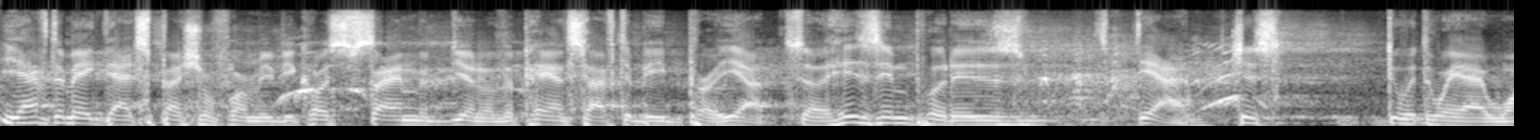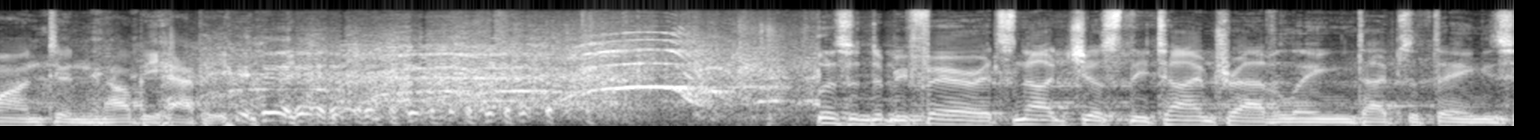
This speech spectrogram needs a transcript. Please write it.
You have to make that special for me because I'm, you know, the pants have to be per, yeah. So his input is, yeah, just do it the way I want and I'll be happy. Listen, to be fair, it's not just the time traveling types of things.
